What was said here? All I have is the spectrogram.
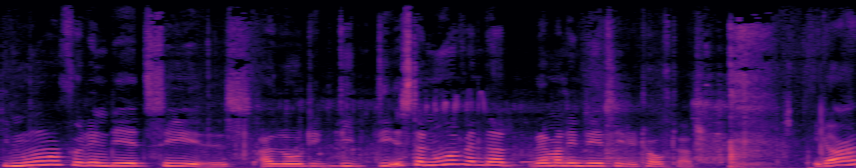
die nur für den DLC ist. Also die, die, die ist da nur, wenn, da, wenn man den DLC gekauft hat. Egal.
